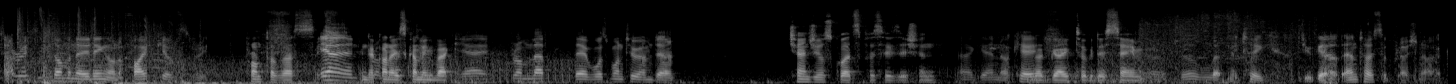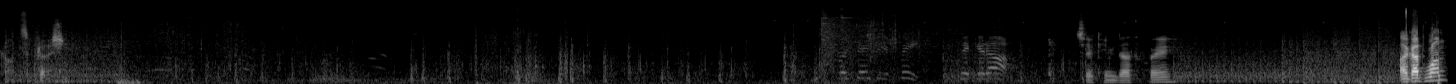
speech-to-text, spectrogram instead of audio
Turret is dominating on a 5 kill streak. Front of us. Yeah, and In the corner, he's coming back. Yeah, from left there was one two I'm down. Change your squad specialization. Again, okay. That guy took the same. Uh, so let me take. You get anti-suppression. No, I can't suppression. First aid to your feet. Pick it up. Checking that way. I got one.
